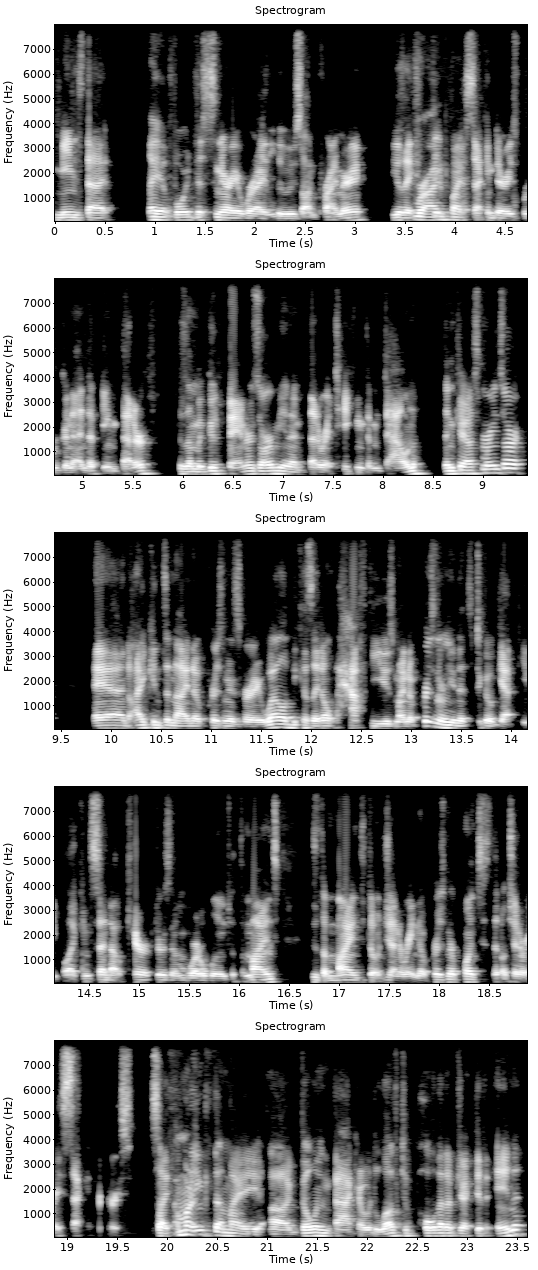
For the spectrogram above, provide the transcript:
means that I avoid the scenario where I lose on primary because I right. think my secondaries were going to end up being better because I'm a good banners army and I'm better at taking them down than Chaos Marines are. And I can deny no prisoners very well because I don't have to use my no prisoner units to go get people. I can send out characters and mortal wounds with the mines because the mines don't generate no prisoner points, they don't generate secondaries. So I I'm think gonna... that my uh, going back, I would love to pull that objective in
